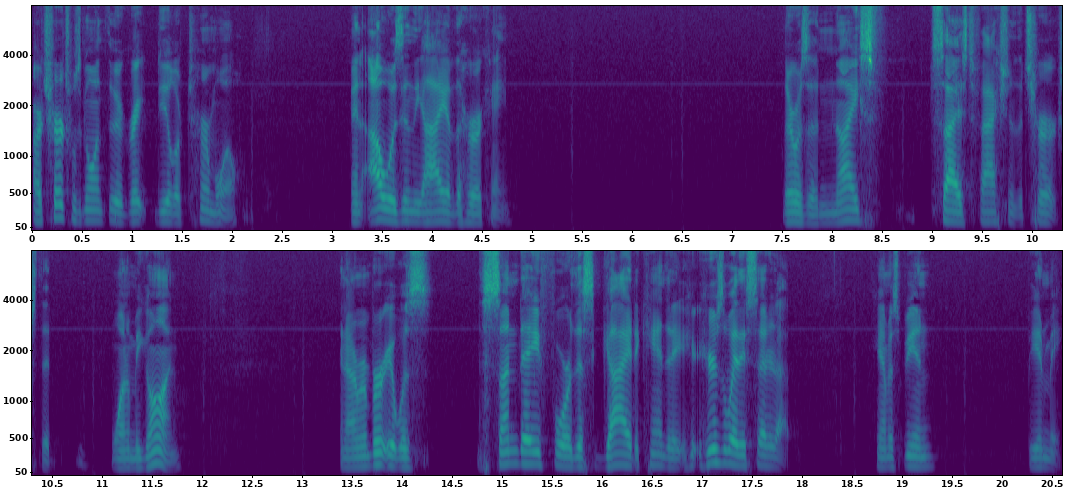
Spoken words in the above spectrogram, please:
our church was going through a great deal of turmoil and I was in the eye of the hurricane. There was a nice sized faction of the church that wanted me gone. And I remember it was the Sunday for this guy to candidate. Here's the way they set it up. I'm just being, being me.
